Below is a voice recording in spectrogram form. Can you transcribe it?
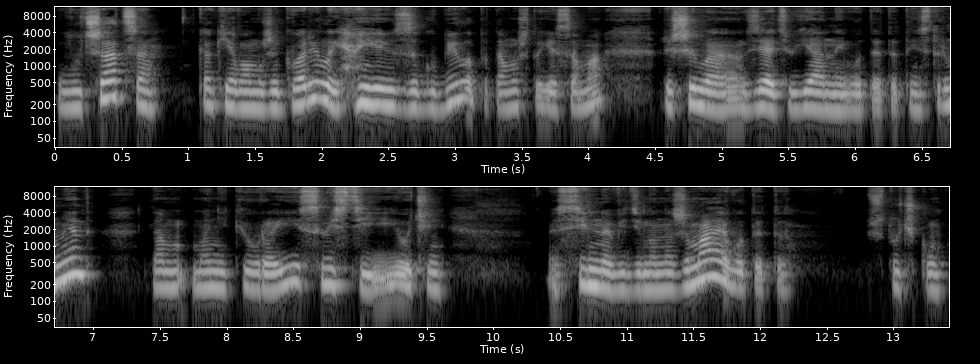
улучшаться. Как я вам уже говорила, я ее загубила, потому что я сама решила взять у Яны вот этот инструмент для маникюра и свести. И очень сильно, видимо, нажимая вот эту штучку,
